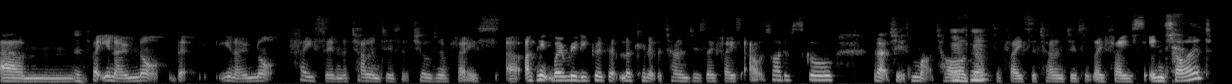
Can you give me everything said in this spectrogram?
um, mm. but you know not but you know not facing the challenges that children face uh, i think we're really good at looking at the challenges they face outside of school but actually it's much harder mm-hmm. to face the challenges that they face inside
